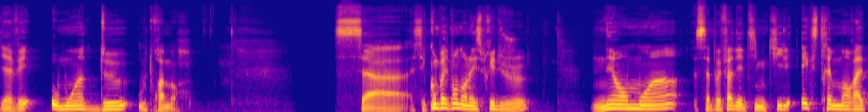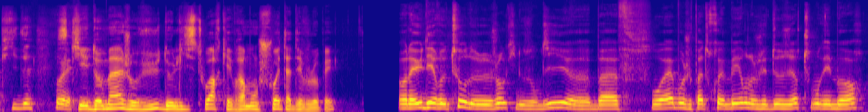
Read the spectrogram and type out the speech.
il y avait au moins deux ou trois morts ça, c'est complètement dans l'esprit du jeu. Néanmoins, ça peut faire des team kills extrêmement rapides, ce qui est dommage au vu de l'histoire qui est vraiment chouette à développer. On a eu des retours de gens qui nous ont dit euh, Bah ouais, moi j'ai pas trop aimé, on a joué deux heures, tout le monde est mort.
